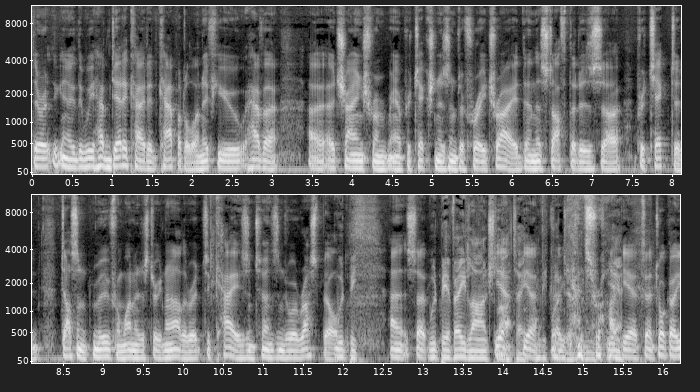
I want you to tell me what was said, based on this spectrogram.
there. are- You know, we have dedicated capital, and if you have a a a change from you know, protectionism to free trade, then the stuff that is uh, protected doesn't move from one industry to another. It decays and turns into a rust belt. Would be- uh, so. would be a very large yeah, latte. yeah, if you could well, do that's right. Yeah, to talk about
